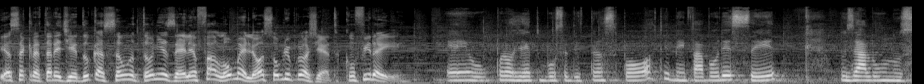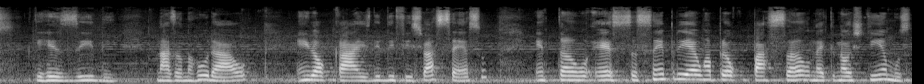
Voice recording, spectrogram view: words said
E a secretária de Educação, Antônia Zélia, falou melhor sobre o projeto. Confira aí. É o projeto Bolsa de Transporte vem favorecer os alunos que residem na zona rural, em locais de difícil acesso. Então, essa sempre é uma preocupação né, que nós tínhamos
